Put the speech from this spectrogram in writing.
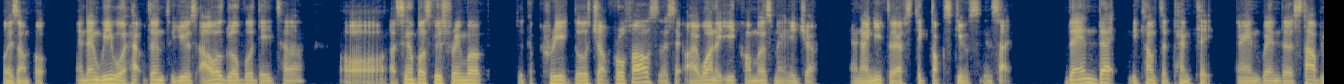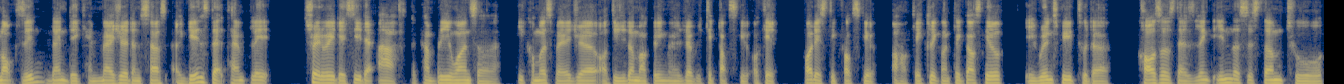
for example. And then we will help them to use our global data or a Singapore skills framework to create those job profiles. Let's say I want an e-commerce manager and I need to have TikTok skills inside. Then that becomes a template and when the staff logs in, then they can measure themselves against that template. Straight away, they see that, ah, the company wants a e-commerce manager or digital marketing manager with TikTok skill. Okay. What is TikTok skill? Oh, okay. Click on TikTok skill. It brings me to the courses that's linked in the system to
